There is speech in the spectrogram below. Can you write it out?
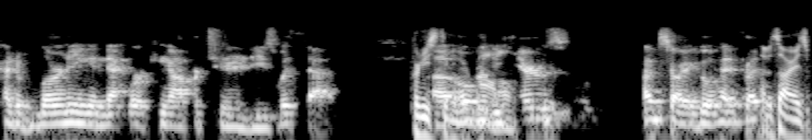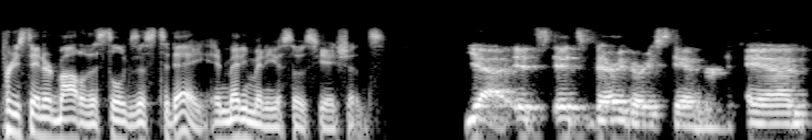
kind of learning and networking opportunities with that. Pretty uh, standard uh, over model. The years, I'm sorry, go ahead, Fred. I'm sorry, it's a pretty standard model that still exists today in many, many associations. Yeah, it's it's very, very standard. And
